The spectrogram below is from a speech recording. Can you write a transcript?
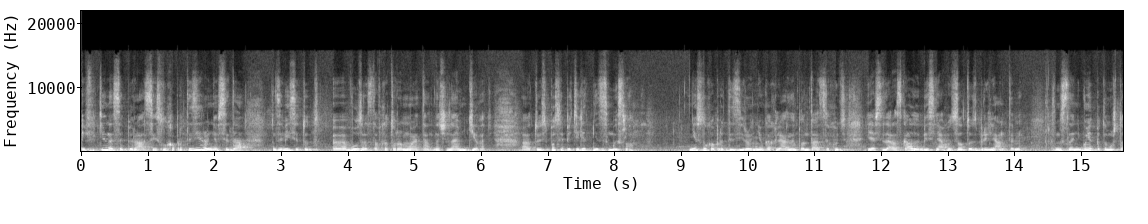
Эффективность операции слухопротезирования всегда зависит от э, возраста, в котором мы это начинаем делать. А, То есть после пяти лет нет смысла. Ни в слухопротезировании, ни в кохлеарной имплантации. Хоть я всегда рассказываю, объясняю, хоть золотой с бриллиантами. Смысла не будет, потому что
